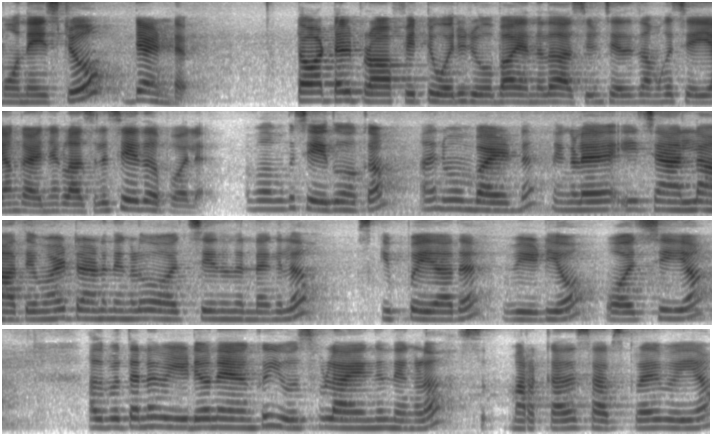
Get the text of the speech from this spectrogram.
മൂന്ന് ഈസ് ടു രണ്ട്. ടോട്ടൽ പ്രോഫിറ്റ് ഒരു രൂപ എന്നുള്ളത് അസ്യൂം ചെയ്ത് നമുക്ക് ചെയ്യാൻ കഴിഞ്ഞ ക്ലാസ്സിൽ ചെയ്തതുപോലെ. അപ്പോൾ നമുക്ക് ചെയ്തു നോക്കാം. അതിന് മുമ്പായിട്ട് നിങ്ങൾ ഈ ചാനൽ ആദ്യമായിട്ടാണ് നിങ്ങൾ വാച്ച് ചെയ്യുന്നുണ്ടെങ്കിൽ സ്കിപ്പ് ചെയ്യാതെ വീഡിയോ വാച്ച് ചെയ്യുക. അതുപോലെ തന്നെ വീഡിയോ നിങ്ങൾക്ക് യൂസ്ഫുൾ ആയെങ്കിൽ നിങ്ങൾ മറക്കാതെ സബ്സ്ക്രൈബ് ചെയ്യുക.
